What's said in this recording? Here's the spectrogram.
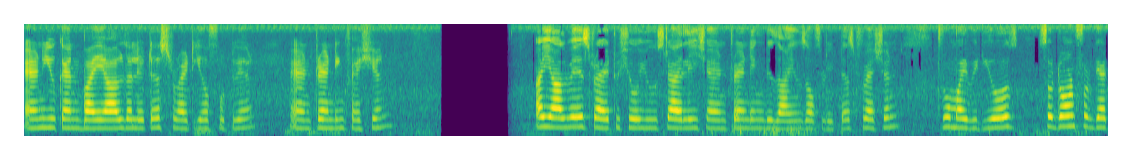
and you can buy all the latest variety of footwear and trending fashion. I always try to show you stylish and trending designs of latest fashion through my videos. So don't forget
